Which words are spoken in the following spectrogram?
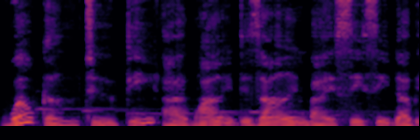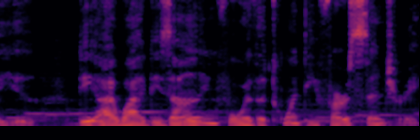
Welcome to DIY Design by CCW, DIY Design for the 21st Century.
